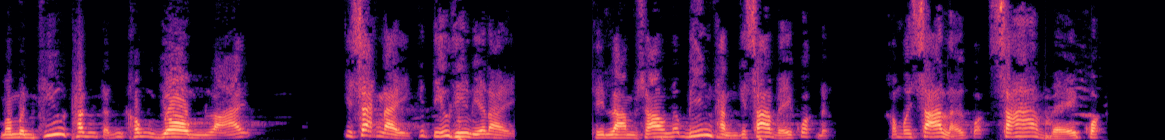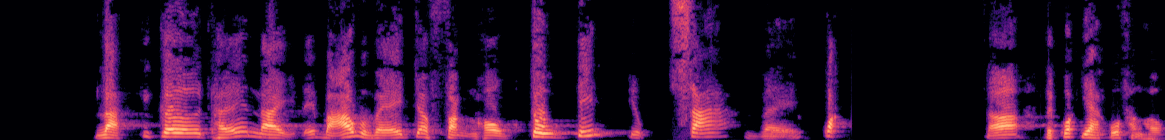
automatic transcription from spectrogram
Mà mình thiếu thanh tịnh không dòm lại. Cái xác này, cái tiểu thiên địa này thì làm sao nó biến thành cái xa vệ quắc được? Không phải xa lợi quắc xa vệ quắc là cái cơ thể này để bảo vệ cho phần hồn tu tiến kêu xa vệ quắc đó là quốc gia của phần hồn.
